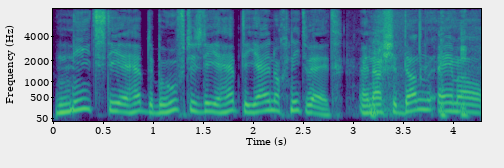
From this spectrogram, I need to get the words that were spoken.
needs die je hebt, de behoeftes die je hebt, die jij nog niet weet. En als je dan eenmaal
